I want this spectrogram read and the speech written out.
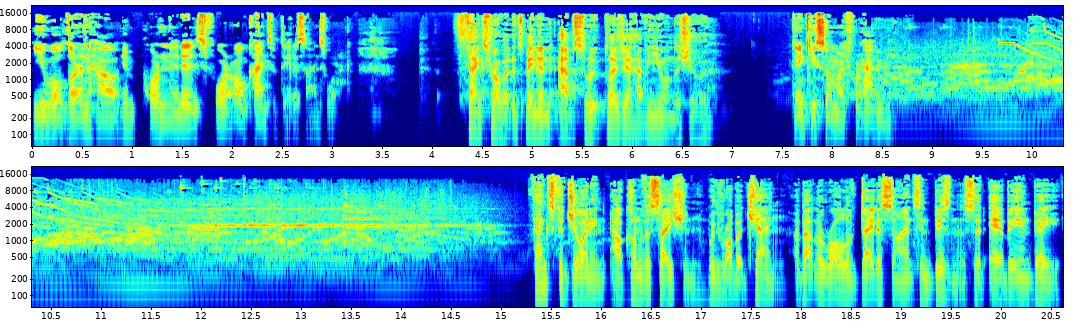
you will learn how important it is for all kinds of data science work. Thanks, Robert. It's been an absolute pleasure having you on the show. Thank you so much for having me. Thanks for joining our conversation with Robert Chang about the role of data science in business at Airbnb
